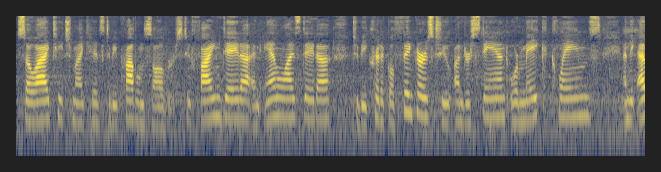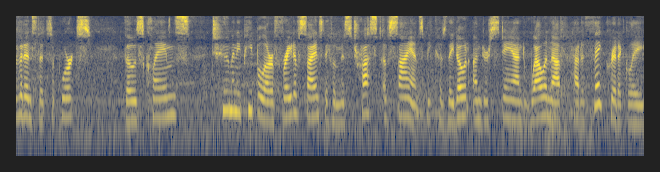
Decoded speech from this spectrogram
So I teach my kids to be problem solvers, to find data and analyze data, to be critical thinkers, to understand or make claims and the evidence that supports those claims too many people are afraid of science. They have a mistrust of science because they don't understand well enough how to think critically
